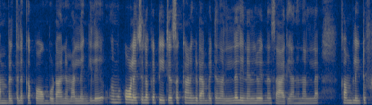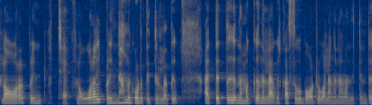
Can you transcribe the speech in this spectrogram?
അമ്പലത്തിലൊക്കെ പോകുമ്പോൾ ഇടാനും അല്ലെങ്കിൽ നമുക്ക് കോളേജിലൊക്കെ ടീച്ചേഴ്സൊക്കെ ആണെങ്കിൽ ഇടാൻ പറ്റിയ നല്ല ലിനനിൽ വരുന്ന സാരിയാണ്. നല്ല കംപ്ലീറ്റ് ഫ്ലോറൽ പ്രിന്റ് ഛേ ഫ്ലോറൽ പ്രിന്റാണ് കൊടുത്തിട്ടുള്ളത്. അറ്റത്ത് നമുക്ക് നല്ല ഒരു കസവ് ബോർഡർ പോലെ അങ്ങനെ വന്നിട്ടുണ്ട്.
